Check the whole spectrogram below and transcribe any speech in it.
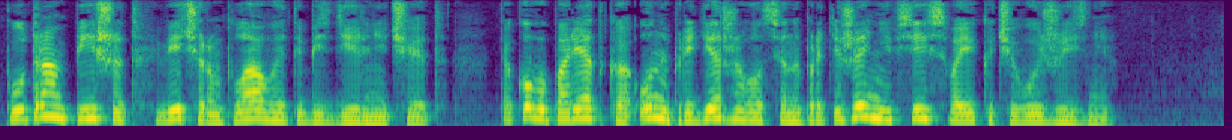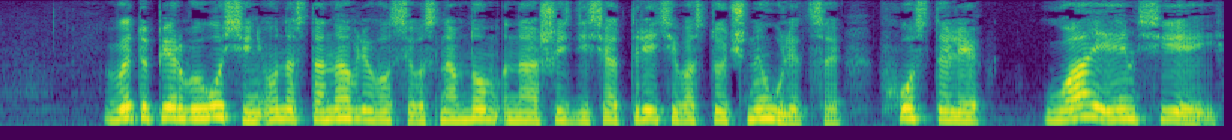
по утрам пишет, вечером плавает и бездельничает. Такого порядка он и придерживался на протяжении всей своей кочевой жизни. В эту первую осень он останавливался в основном на 63-й Восточной улице, в хостеле YMCA.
